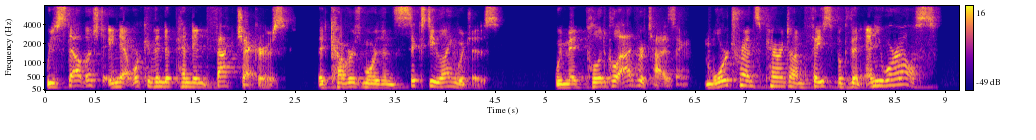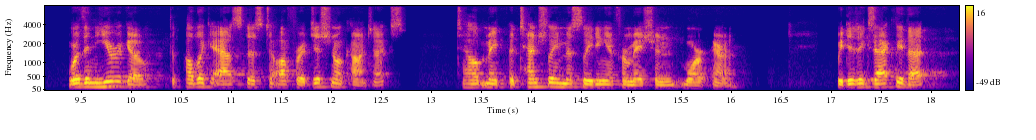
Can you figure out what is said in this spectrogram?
We established a network of independent fact checkers that covers more than 60 languages. We made political advertising more transparent on Facebook than anywhere else. More than a year ago, the public asked us to offer additional context to help make potentially misleading information more apparent. We did exactly that,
